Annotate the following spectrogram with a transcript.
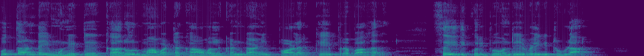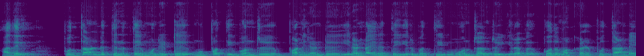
புத்தாண்டை முன்னிட்டு கரூர் மாவட்ட காவல் கண்காணிப்பாளர் கே. பிரபாகர் செய்தி குறிப்பு ஒன்றை வெளியிட்டுள்ளார். அதில் புத்தாண்டு தினத்தை முன்னிட்டு முப்பத்தி ஒன்று பன்னிரெண்டு இரண்டாயிரத்தி இருபத்தி மூன்று அன்று இரவு பொதுமக்கள் புத்தாண்டை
